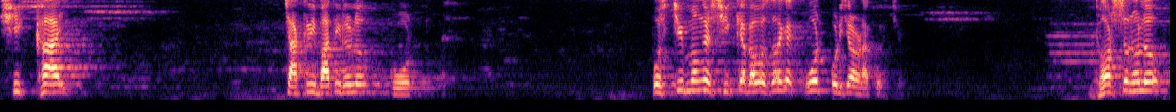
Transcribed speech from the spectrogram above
শিক্ষায় চাকরি বাতিল হলো, কোর্ট। পশ্চিমবঙ্গের শিক্ষা ব্যবস্থাটাকে কোর্ট পরিচালনা করছে। ধর্ষণ হলো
